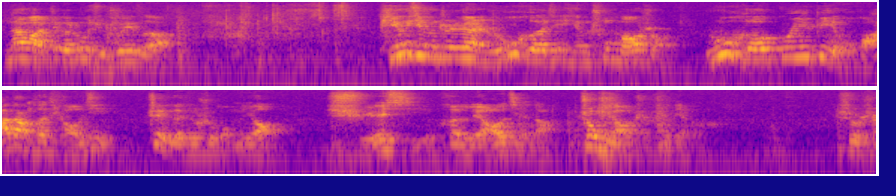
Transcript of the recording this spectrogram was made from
那么这个录取规则，平行志愿如何进行冲保守，如何规避滑档和调剂，这个就是我们要学习和了解的重要知识点了，是不是？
